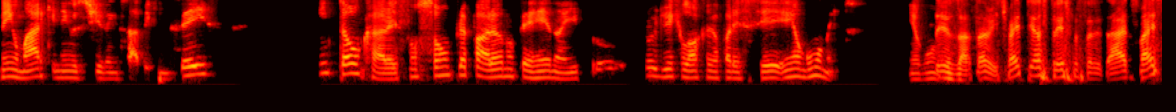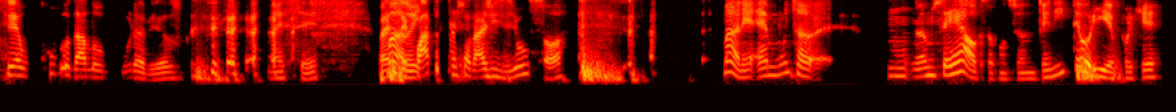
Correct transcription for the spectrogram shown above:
nem o Mark nem o Steven sabe quem fez. Então, cara, eles estão só preparando o terreno aí pro, pro Jake Lockley aparecer em algum momento. Em algum momento. Exatamente, vai ter as três personalidades, vai ser o cúmulo da loucura mesmo. Vai ser. Vai Mano, ser e- quatro personagens em um só. Mano, é muita. Eu não sei real o que tá acontecendo, não tem nem teoria, porque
